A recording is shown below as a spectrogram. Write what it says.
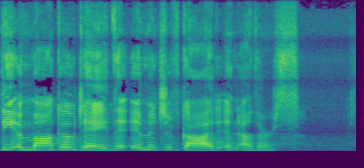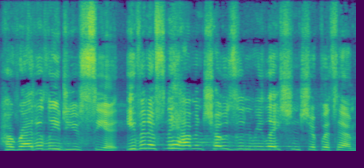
the imago Dei, the image of God in others? How readily do you see it? Even if they haven't chosen relationship with Him,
